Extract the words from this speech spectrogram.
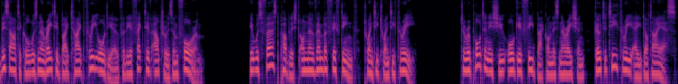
This article was narrated by Type 3 Audio for the Effective Altruism Forum. It was first published on November 15, 2023. To report an issue or give feedback on this narration, go to t3a.is.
